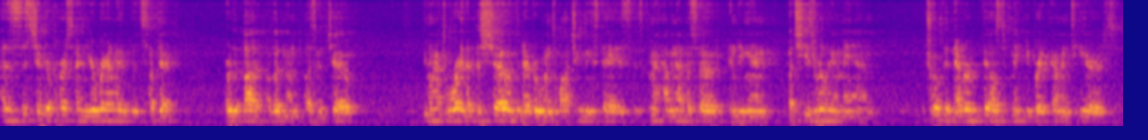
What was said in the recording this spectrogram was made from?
As a cisgender person, you're rarely the subject or the butt of an unpleasant joke. You don't have to worry that the show that everyone's watching these days is going to have an episode ending in, but she's really a man. A trope that never fails to make me break down in tears.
